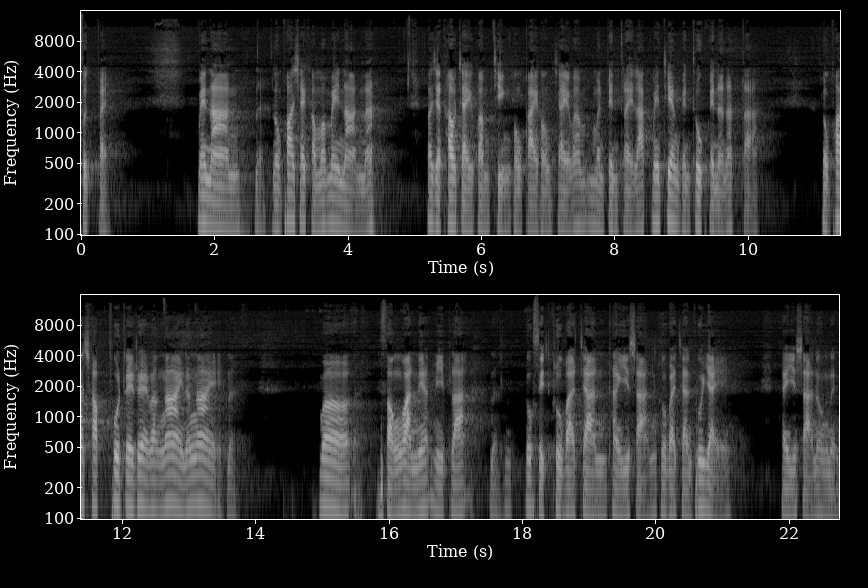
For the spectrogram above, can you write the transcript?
ฝึกไป ไม่นานนะหลวงพ่อใช้คำว่าไม่นานนะก็จะเข้าใจความจริงของกายของใจว่ามันเป็นไตรลักษณ์ไม่เที่ยงเป็นทุกข์เป็นอนัตตา หลวงพ่อชอบพูดเรื่อยๆว่าง่ายนะง่ายนะเมื่อสองวันนี้มีพระนะลูกศิษย์ครูบาอาจารย์ทางอีสาน ครูบาอาจารย์ผู้ใหญ่ทางอีสานองค์หนึ่ง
